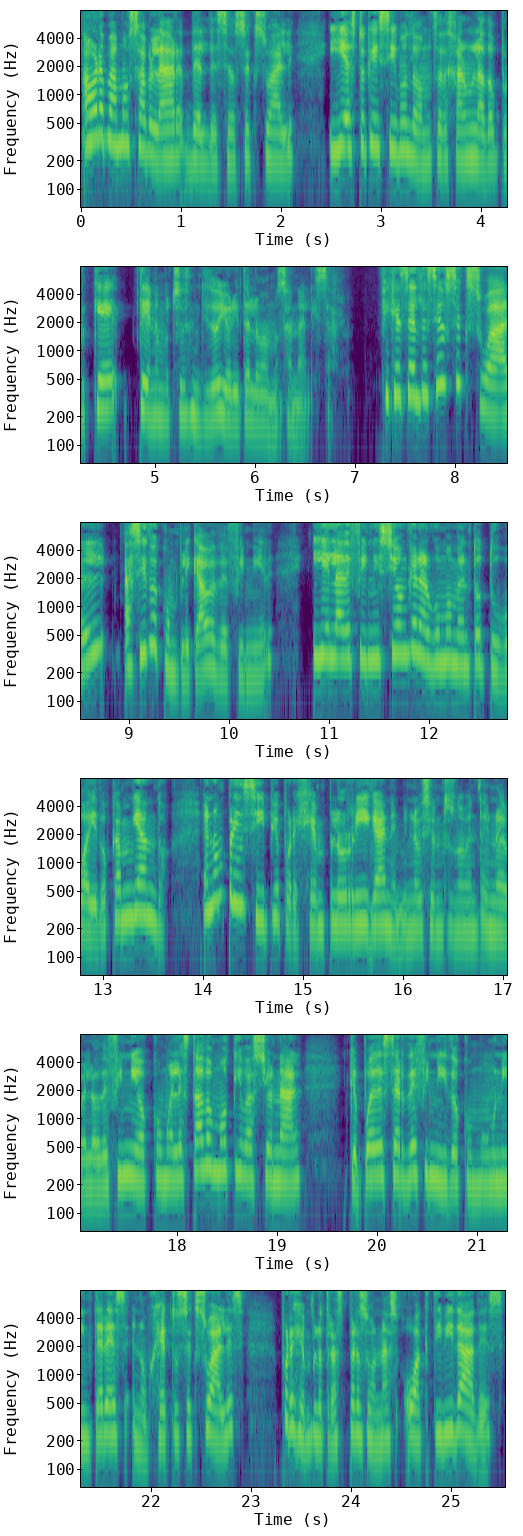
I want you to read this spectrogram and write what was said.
Ahora vamos a hablar del deseo sexual y esto que hicimos lo vamos a dejar a un lado porque tiene mucho sentido y ahorita lo vamos a analizar. Fíjese, el deseo sexual ha sido complicado de definir y la definición que en algún momento tuvo ha ido cambiando. En un principio, por ejemplo, Reagan en 1999 lo definió como el estado motivacional que puede ser definido como un interés en objetos sexuales, por ejemplo, otras personas o actividades,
